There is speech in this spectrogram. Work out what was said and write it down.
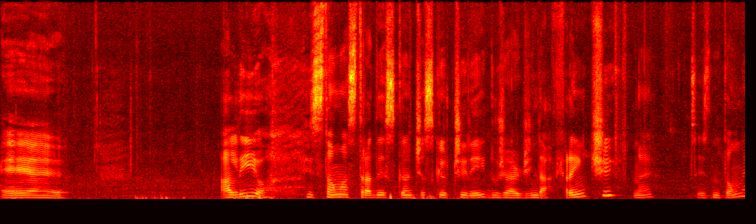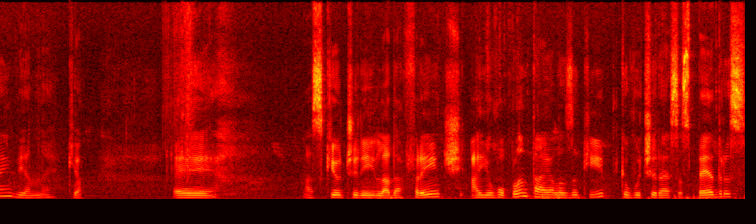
É, Ali, ó, estão as tradescantias que eu tirei do jardim da frente, né? Vocês não estão nem vendo, né? Aqui, ó. É, as que eu tirei lá da frente, aí eu vou plantar elas aqui, porque eu vou tirar essas pedras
